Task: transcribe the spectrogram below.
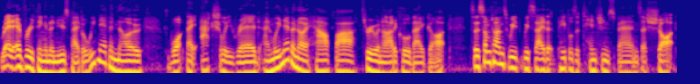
read everything in a newspaper. We never know what they actually read and we never know how far through an article they got. So sometimes we, we say that people's attention spans are shot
